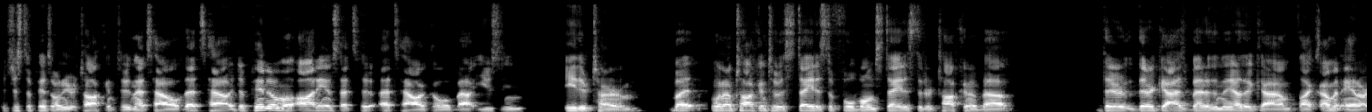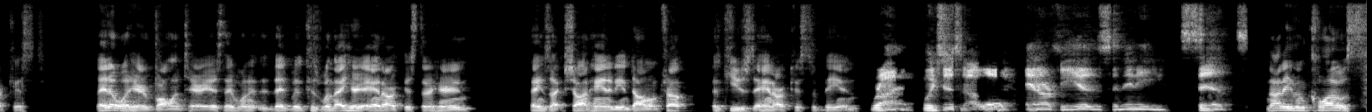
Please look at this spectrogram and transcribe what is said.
It just depends on who you're talking to, and that's how that's how depending on the audience. That's that's how I go about using either term. But when I'm talking to a status, a full blown status that are talking about their their guy's better than the other guy, I'm like I'm an anarchist. They don't want to hear voluntarist. They want to, they because when they hear anarchist, they're hearing things like Sean Hannity and Donald Trump accused anarchists of being. Right, which is not what anarchy is in any sense. Not even close.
